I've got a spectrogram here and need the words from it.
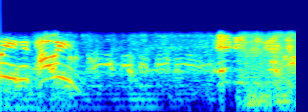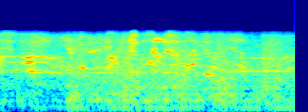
Halloween! It's Halloween! ABC's gonna kick this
